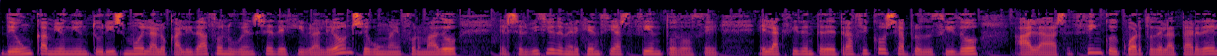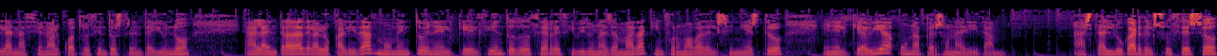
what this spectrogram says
de un camión y un turismo en la localidad onubense de Gibraleón, según ha informado el Servicio de Emergencias 112. El accidente de tráfico se ha producido a las 5 y cuarto de la tarde en la Nacional 431 a la entrada de la localidad, momento en el que el 112 ha recibido una llamada que informaba del siniestro en el que había una persona herida. Hasta el lugar del suceso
